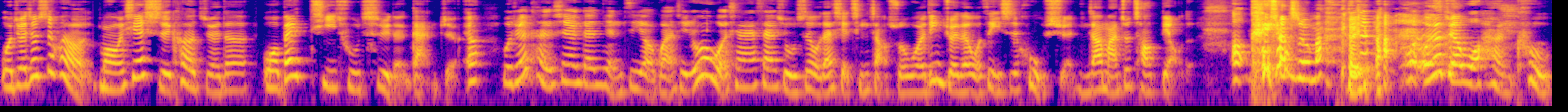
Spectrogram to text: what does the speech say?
我觉得就是会有某一些时刻，觉得我被踢出去的感觉。呃，我觉得可能现在跟年纪有关系。如果我现在三十五岁，我在写轻小说，我一定觉得我自己是互选，你知道吗？就超屌的。哦，可以这样说吗？可以吧？我我就觉得我很酷，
